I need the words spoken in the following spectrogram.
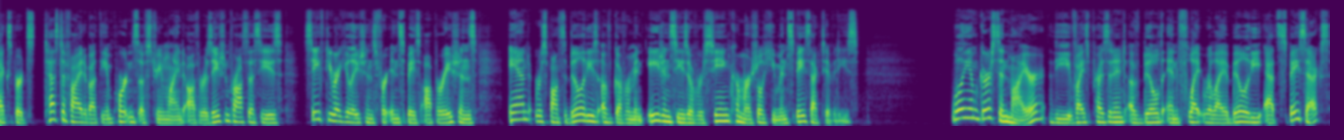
Experts testified about the importance of streamlined authorization processes, safety regulations for in space operations, and responsibilities of government agencies overseeing commercial human space activities. William Gerstenmaier, the vice president of build and flight reliability at SpaceX,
